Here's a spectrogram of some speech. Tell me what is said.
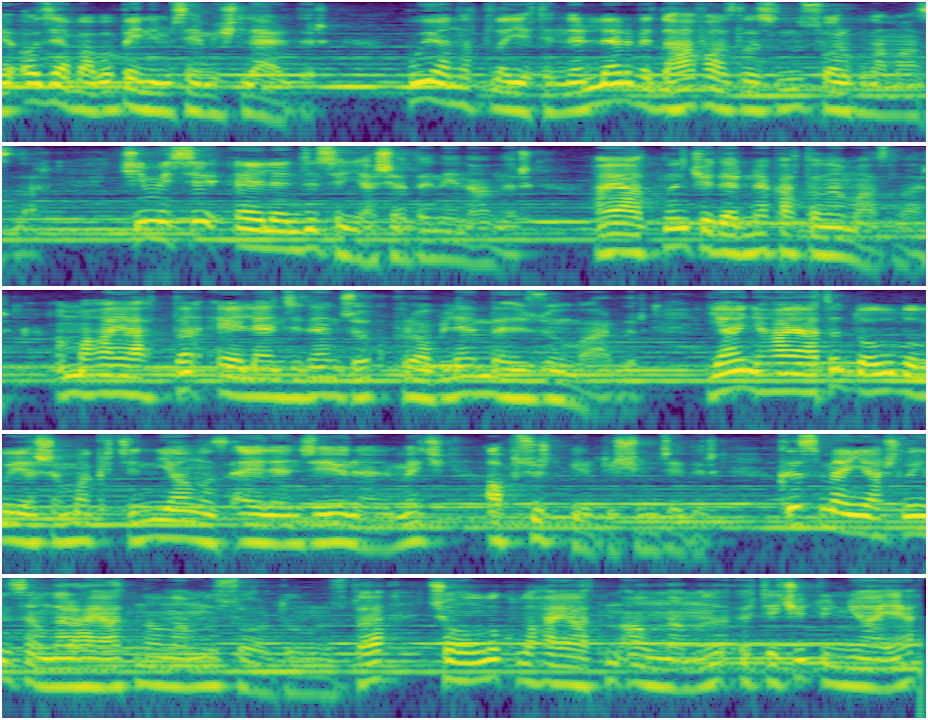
ve o cevabı benimsemişlerdir. Bu yanıtla yetinirler ve daha fazlasını sorgulamazlar. Kimisi eğlence yaşadığına inanır. Hayatının kederine katlanamazlar. Ama hayatta eğlenceden çok problem ve hüzün vardır. Yani hayatı dolu dolu yaşamak için yalnız eğlenceye yönelmek absürt bir düşüncedir. Kısmen yaşlı insanlara hayatın anlamını sorduğunuzda çoğunlukla hayatın anlamını öteki dünyaya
